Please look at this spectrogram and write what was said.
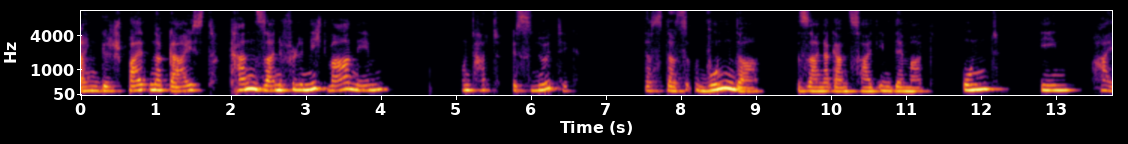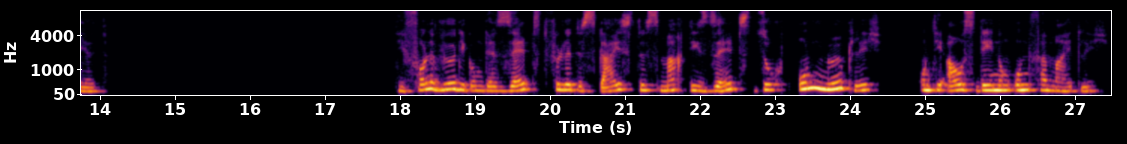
Ein gespaltener Geist kann seine Fülle nicht wahrnehmen und hat es nötig, dass das Wunder seiner Ganzheit ihm dämmert und ihn heilt. Die volle Würdigung der Selbstfülle des Geistes macht die Selbstsucht unmöglich und die Ausdehnung unvermeidlich.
